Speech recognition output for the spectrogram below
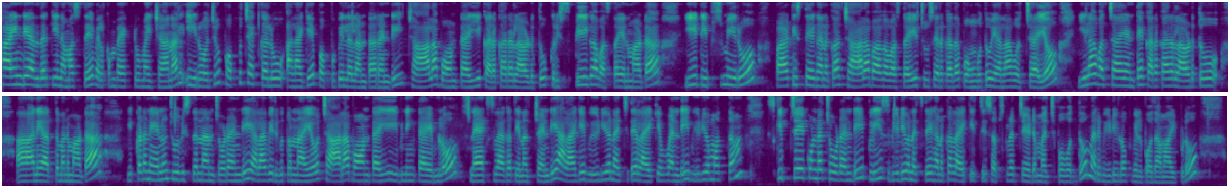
Hi అండి అందరికీ నమస్తే. Welcome back to my channel. ఈరోజు పప్పు చెక్కలు అలాగే పప్పు పిల్లలు అంటారండి. చాలా బాగుంటాయి. కరకరలాడుతూ క్రిస్పీగా వస్తాయి అన్నమాట ఈ టిప్స్ మీరు పాటిస్తే గనక చాలా బాగా వస్తాయి. చూసారు కదా పొంగుతూ ఎలా వచ్చాయో. ఇలా వచ్చాయంటే కరకరలాడుతూ అని అర్థం అనమాట ఇక్కడ నేను చూపిస్తున్నాను చూడండి. ఎలా విరుగుతున్నాయో. చాలా బాగుంటాయి ఈవినింగ్ టైంలో. స్నాక్స్ లాగా తినొచ్చండి. అలాగే వీడియో నచ్చితే లైక్ ఇవ్వండి. వీడియో మొత్తం స్కిప్ చేయకుండా చూడండి. ప్లీజ్ వీడియో నచ్చితే కనుక లైక్ ఇచ్చి సబ్స్క్రైబ్ చేయడం మర్చిపోవద్దు. మరి వీడియోలోకి వెళ్ళిపోదామా ఇప్పుడు?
